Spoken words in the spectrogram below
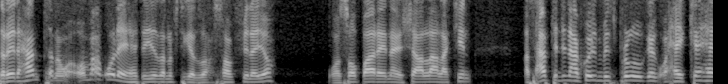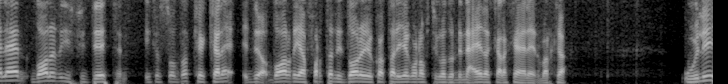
dareen ahaantana waa macquul ahayd iyada naftigeeda waxsaan filayo. Waan soo baaraynaa insha allah laakiin asxaabtii dhinaca coinbase broga waxay ka heleen dolar iyo siddeetan. Inkastoo dadka kale dolar iyo afartan iyo dolar iyo konton iyagoo naftigoodu dhinacyada kale ka heleen. Marka weli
